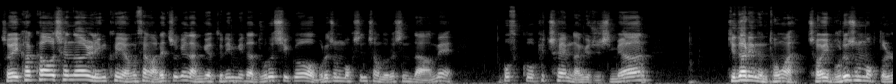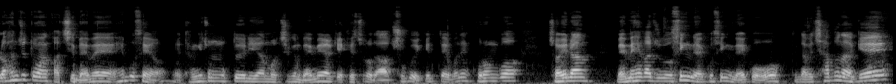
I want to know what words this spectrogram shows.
저희 카카오 채널 링크 영상 아래쪽에 남겨드립니다. 누르시고 무료 종목 신청 누르신 다음에 포스코 퓨처앱 남겨주시면 기다리는 동안 저희 무료 종목들로 한 주 동안 같이 매매해보세요. 예, 단기 종목들이야 뭐 지금 매매할 게 개수로 나와주고 있기 때문에 그런 거 저희랑 매매해가지고 수익 내고 수익 내고 그 다음에 차분하게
